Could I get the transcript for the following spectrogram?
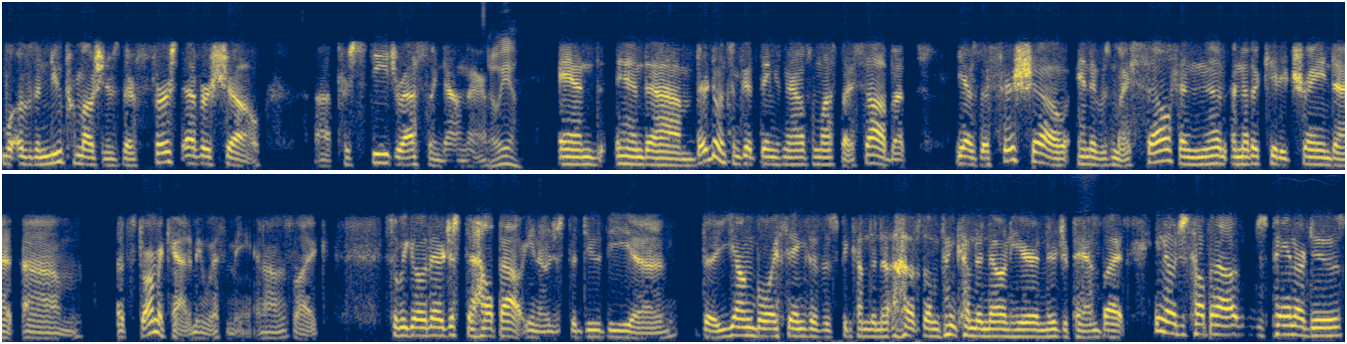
well, it was a new promotion. It was their first ever show. Uh Prestige Wrestling down there. Oh yeah. And and um they're doing some good things now from last I saw, but yeah, it was their first show, and it was myself and another kid who trained at um, at Storm Academy with me, and I was like, so we go there just to help out, you know, just to do the uh, the young boy things as it's become to know, something come to known here in New Japan, but you know, just helping out, just paying our dues.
